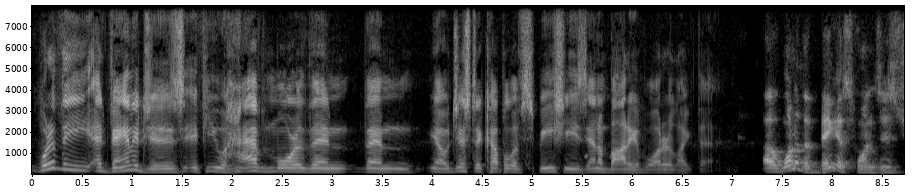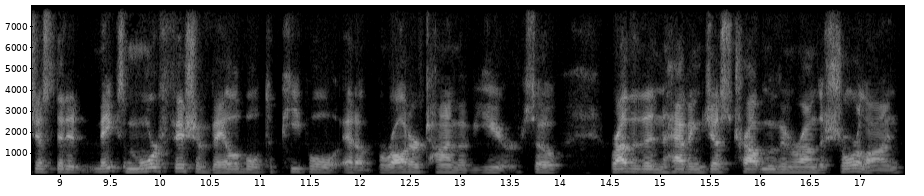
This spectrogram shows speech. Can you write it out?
what are the advantages if you have more than than you know just a couple of species in a body of water like that? Uh, one of the biggest ones is just that it makes more fish available to people at a broader time of year. So rather than having just trout moving around the shoreline,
